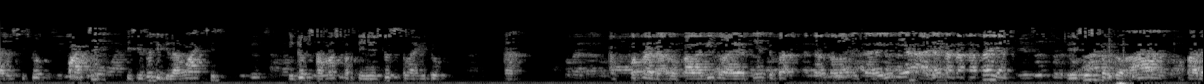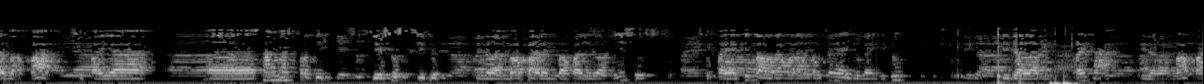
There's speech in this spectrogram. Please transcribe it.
harus hidup wajib. Di situ dibilang wajib. Hidup sama seperti Yesus setelah hidup. Nah, aku rada lupa lagi tuh ayatnya coba anda tolong dicariin ya ada kata-kata yang Yesus berdoa. Kepada Bapa supaya eh, sama seperti Yesus hidup di dalam Bapa dan Bapa di dalam Yesus supaya kita orang-orang percaya juga hidup di dalam mereka, di dalam Bapa,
